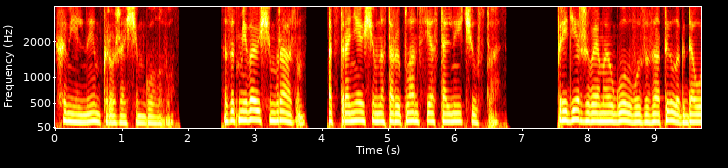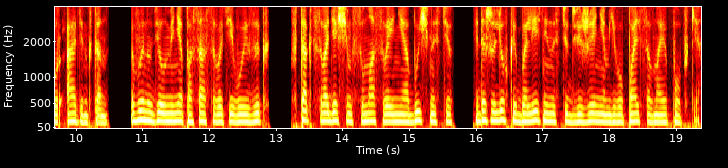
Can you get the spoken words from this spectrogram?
хмельным, кружащим голову, затмевающим разум, отстраняющим на второй план все остальные чувства. Придерживая мою голову за затылок, Даур Аддингтон вынудил меня посасывать его язык в такт сводящим с ума своей необычностью и даже легкой болезненностью движением его пальца в моей попке.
